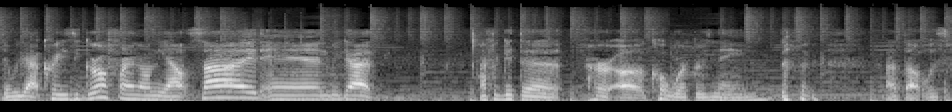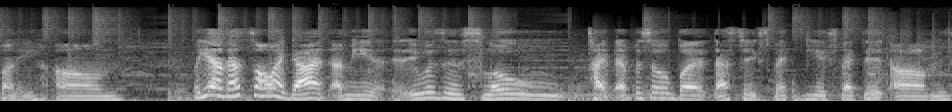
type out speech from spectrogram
then we got Crazy Girlfriend on the outside, and we got, I forget the her uh, co-worker's name. I thought was funny. Um, but yeah, that's all I got. I mean, it was a slow type episode, but that's to expect be expected. Um,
